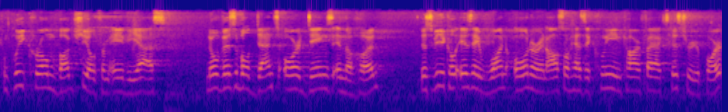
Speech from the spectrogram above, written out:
Complete chrome bug shield from AVS. No visible dents or dings in the hood. This vehicle is a one owner and also has a clean Carfax history report.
